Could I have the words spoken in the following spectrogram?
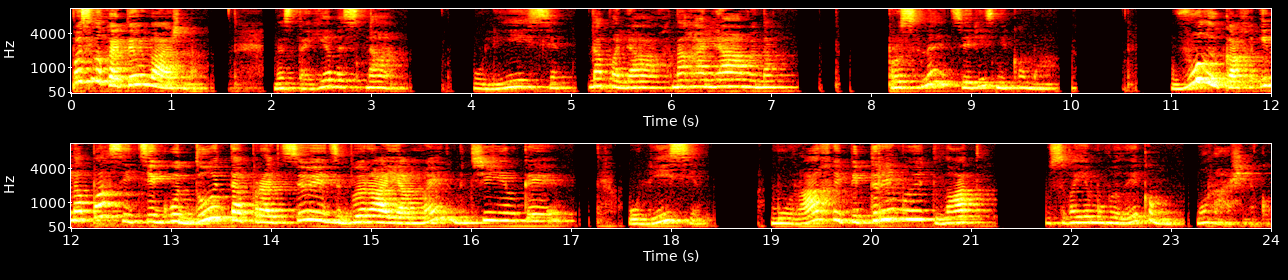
Послухайте уважно. Настає весна у лісі, на полях, на галявинах. Просинаються різні комахи. В вуликах і на пасіці гудуть та працюють, збирає мед бджілки. У лісі мурахи підтримують лад у своєму великому мурашнику.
